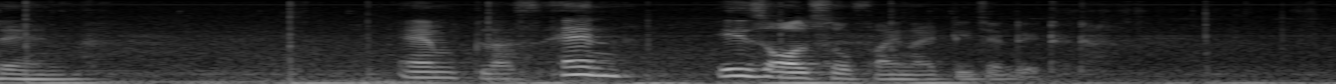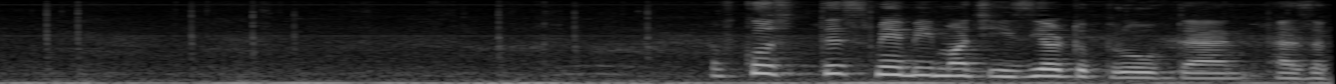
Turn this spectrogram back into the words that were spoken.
then m plus n is also finitely generated. Of course, this may be much easier to prove than as a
